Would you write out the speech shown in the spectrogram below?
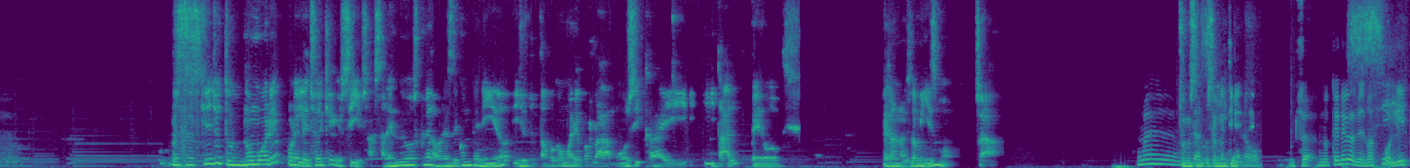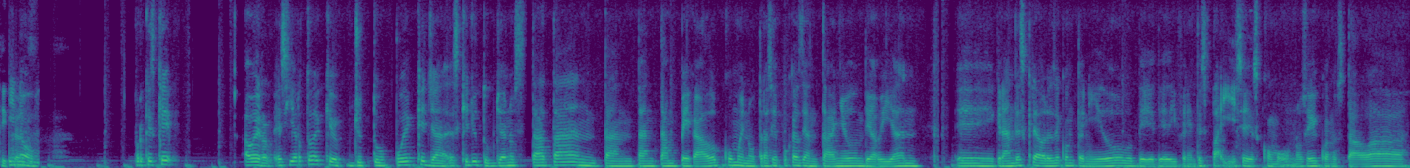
Pues es que YouTube no muere por el hecho de que sí, o sea, salen nuevos creadores de contenido y YouTube tampoco muere por la música y, y tal, pero, pero no es lo mismo. O sea, Eh, ¿Usted me- entiende? no. o sea, no tiene las mismas Sí y políticas. no. Porque es que, a ver, es cierto de que YouTube puede que ya, es que YouTube ya no está tan, tan, tan, tan pegado como en otras épocas de antaño donde habían eh, grandes creadores de contenido de, de diferentes países, como, no sé, cuando estaba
